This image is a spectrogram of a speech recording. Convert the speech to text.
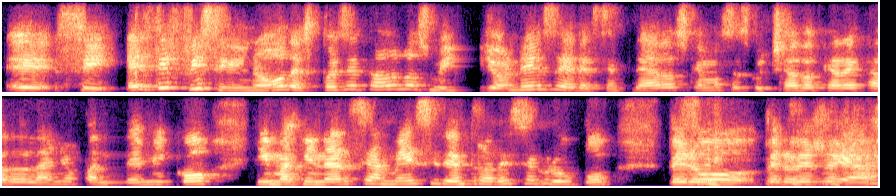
Eh, sí, es difícil, ¿no? Después de todos los millones de desempleados que hemos escuchado que ha dejado el año pandémico, imaginarse a Messi dentro de ese grupo, pero, sí. pero es real.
